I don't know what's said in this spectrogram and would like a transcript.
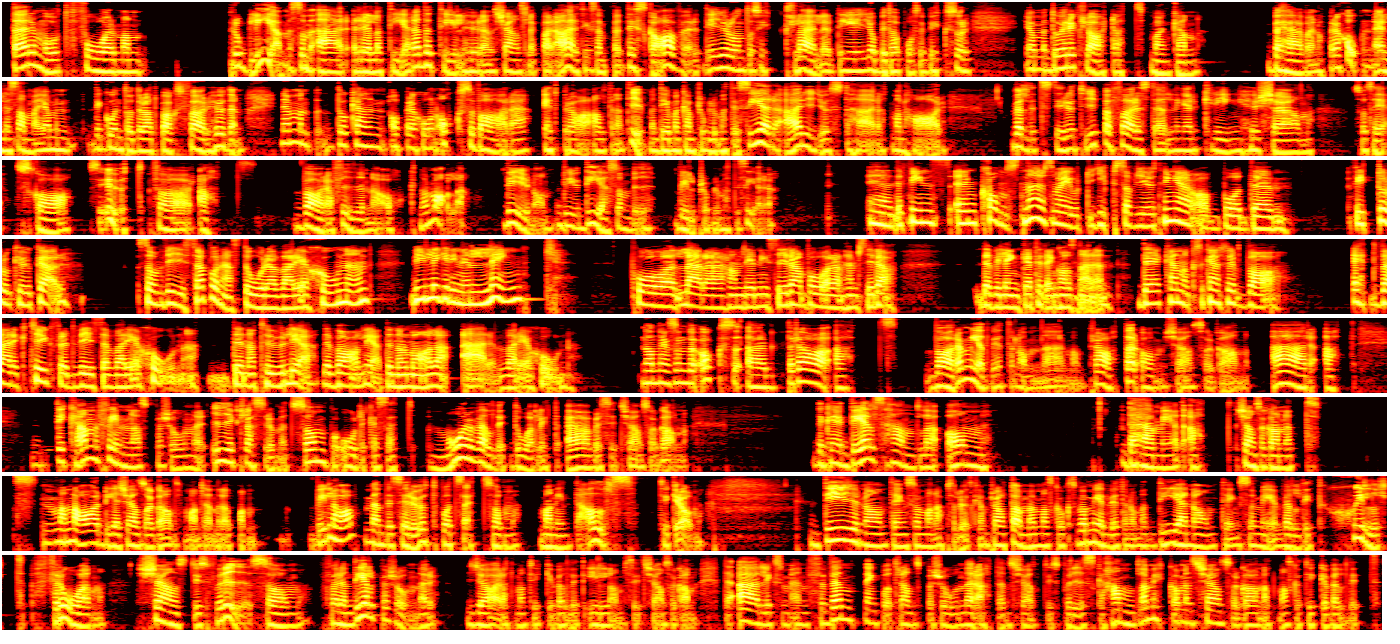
Däremot får man problem som är relaterade till hur ens könsläppar är. Till exempel det skaver, det gör ont att cykla eller det är jobbigt att ha på sig byxor. Ja men då är det klart att man kan behöva en operation. Eller samma, ja men det går inte att dra tillbaka förhuden. Nej men då kan operation också vara ett bra alternativ. Men det man kan problematisera är ju just det här att man har väldigt stereotypa föreställningar kring hur kön så att säga ska se ut för att vara fina och normala. Det är ju, någon, det, är ju det som vi vill problematisera. Eh, det finns en konstnär som har gjort gipsavgjutningar av både fittor och kukar som visar på den här stora variationen. Vi lägger in en länk på lärarhandledningssidan på vår hemsida. Där vi länkar till den konstnären. Det kan också kanske vara ett verktyg för att visa variation. Att det naturliga, det vanliga, det normala är variation. Någonting som det också är bra att vara medveten om när man pratar om könsorgan är att det kan finnas personer i klassrummet som på olika sätt mår väldigt dåligt över sitt könsorgan. Det kan ju dels handla om det här med att könsorganet man har det könsorgan som man känner att man vill ha, men det ser ut på ett sätt som man inte alls tycker om. Det är ju någonting som man absolut kan prata om, men man ska också vara medveten om att det är någonting som är väldigt skilt från könsdysfori som för en del personer gör att man tycker väldigt illa om sitt könsorgan. Det är liksom en förväntning på transpersoner att ens könsdysfori ska handla mycket om ens könsorgan, att man ska tycka väldigt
